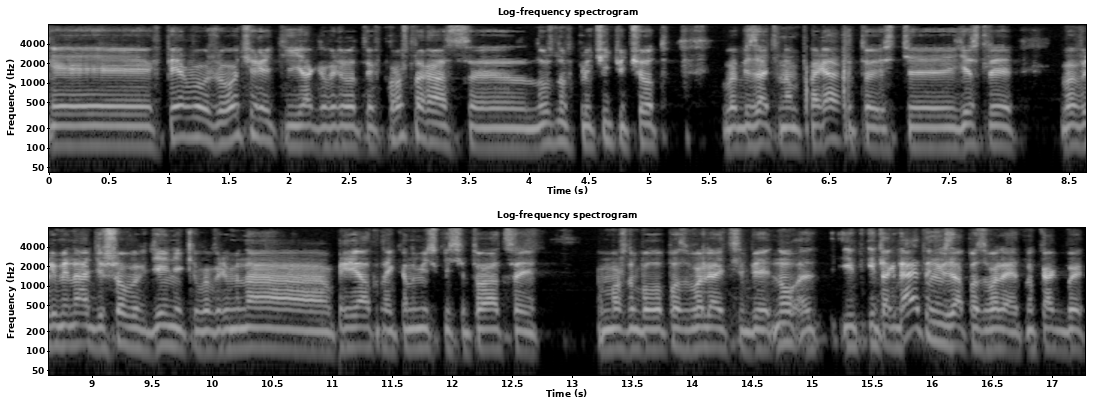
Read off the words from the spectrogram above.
И в первую же очередь, я говорил это и в прошлый раз, э, нужно включить учет в обязательном порядке. То есть э, если во времена дешевых денег и во времена приятной экономической ситуации можно было позволять себе, ну э, и, и тогда это нельзя позволять, но как бы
